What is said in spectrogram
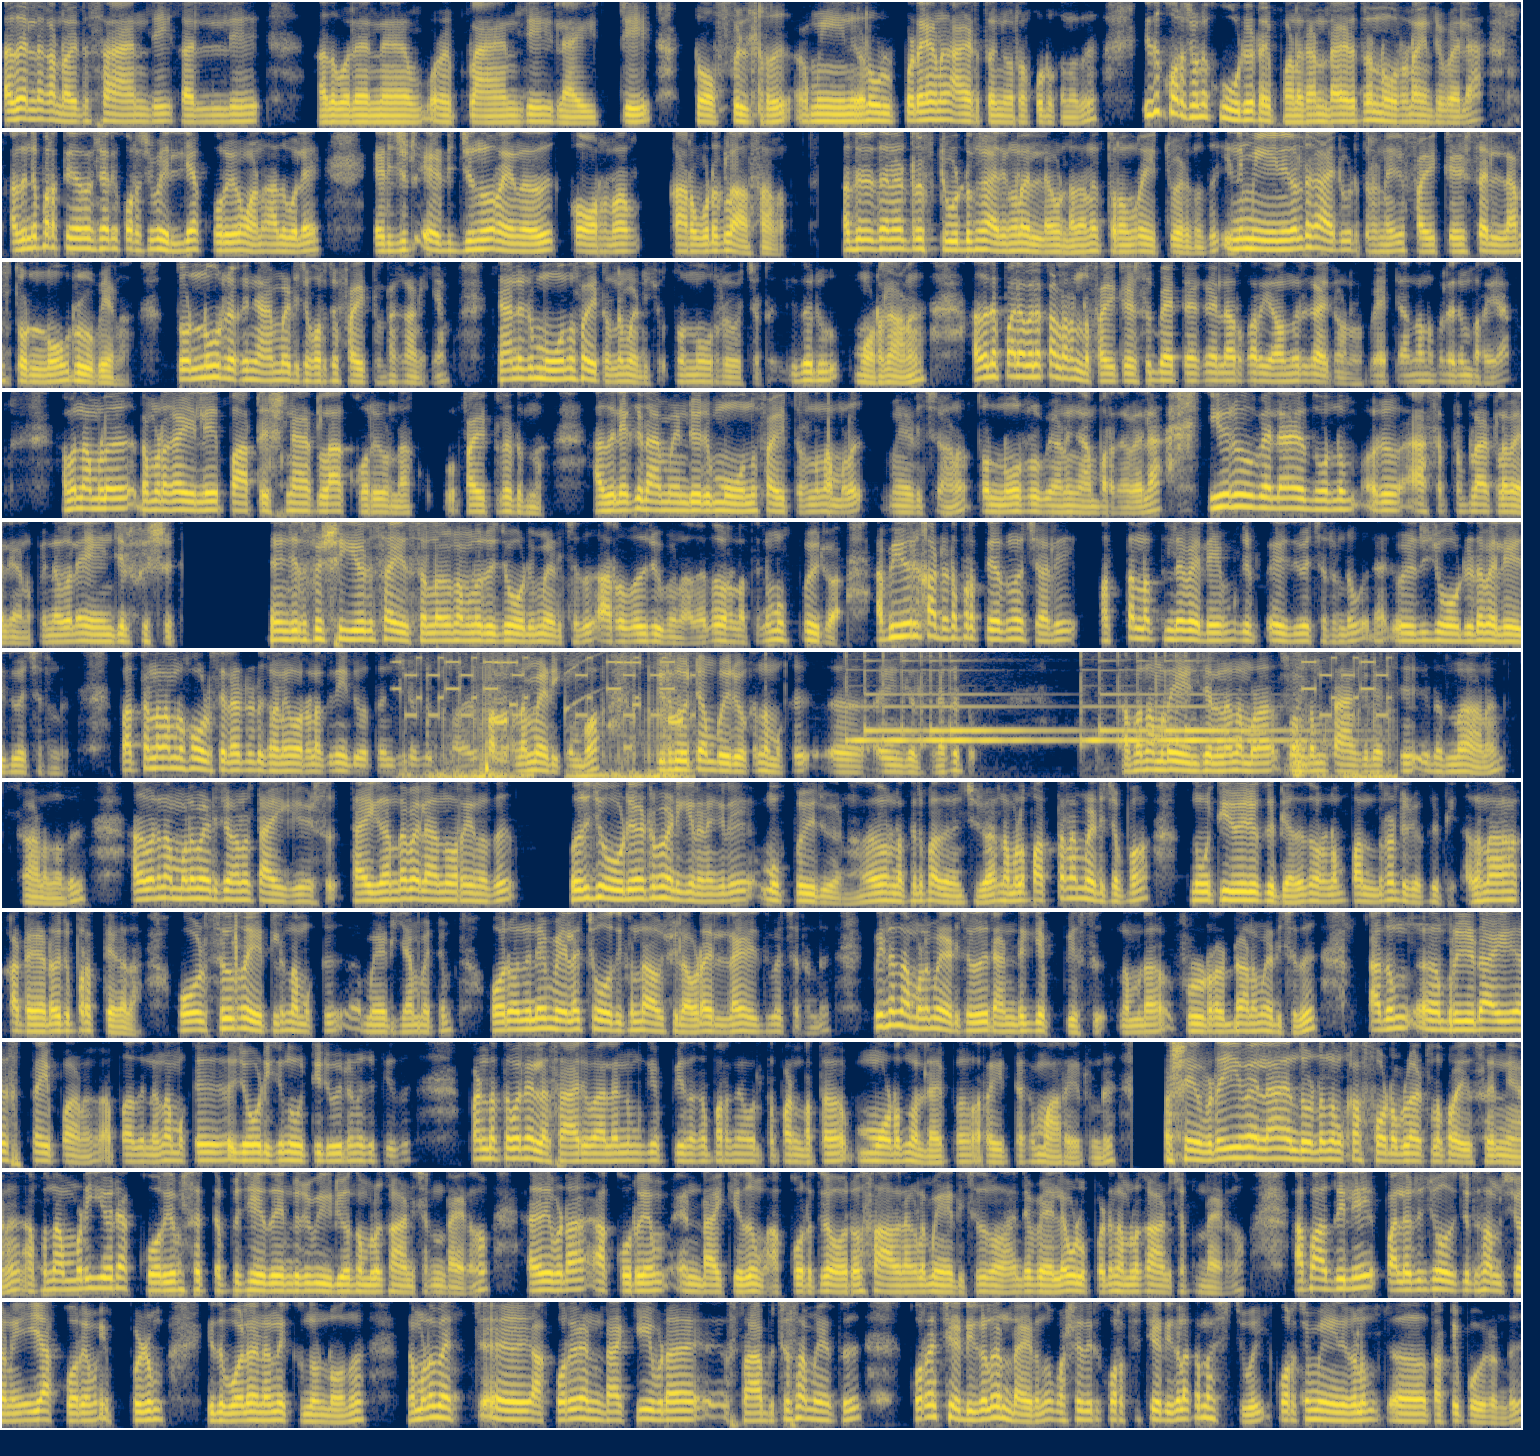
അതെല്ലാം കണ്ടോ? അതിന്റെ സാൻഡ് കല്ല് അതുപോലെ തന്നെ പ്ലാന്റ് ലൈറ്റ് ടോപ്പ് ഫിൽറ്റർ മീനുകൾ ഉൾപ്പെടെയാണ് ആയിരത്തി അഞ്ഞൂറ് കൊടുക്കുന്നത്. ഇത് കുറച്ചുകൂടി കൂടിയ ടൈപ്പാണ് രണ്ടായിരത്തി എണ്ണൂറാണ് അതിന്റെ വില. അതിന്റെ പ്രത്യേകത എന്ന് വെച്ചാൽ കുറച്ച് വലിയ കുറയുമാണ് അതുപോലെ എഡ്ജ് എഡ്ജ് എന്ന് പറയുന്നത് കോർണർ കർവ്ഡ് ഗ്ലാസ് ആണ്. അതിൽ തന്നെ ഡ്രിഫ്റ്റ് വുഡും കാര്യങ്ങളെല്ലാം ഉണ്ട്. അതാണ് ഇത്രയും റേറ്റ് വരുന്നത്. ഇനി മീനുകളുടെ കാര്യം എടുത്തിട്ടുണ്ടെങ്കിൽ ഫൈറ്റേഴ്സ് എല്ലാം തൊണ്ണൂറ് രൂപയാണ്. തൊണ്ണൂറ് രൂപയ്ക്ക് ഞാൻ മേടിച്ച കുറച്ച് ഫൈറ്ററിനെ കാണിക്കാം. ഞാനൊരു മൂന്ന് ഫൈറ്ററിനെ മേടിച്ചു. തൊണ്ണൂറ് രൂപ വെച്ചിട്ട്. ഇതൊരു മോഡലാണ് അതുപോലെ പല പല കളറുണ്ട് ഫൈറ്റേഴ്സ് ബേറ്റൊക്കെ എല്ലാവർക്കും അറിയാവുന്ന ഒരു കാര്യമാണല്ലോ. ബേറ്റ എന്നാണ് പലരും പറയാം. അപ്പോൾ നമ്മൾ നമ്മുടെ കയ്യിൽ പാർട്ടീഷനായിട്ടുള്ള അക്വറി ഉണ്ടാക്കും ഫൈറ്റർ ഇടുന്ന. അതിലേക്ക് ഇടാൻ വേണ്ടി ഒരു മൂന്ന് ഫൈറ്ററിന് നമ്മൾ മേടിച്ചതാണ്. തൊണ്ണൂറ് രൂപയാണ് ഞാൻ പറഞ്ഞ വില. ഈ ഒരു വില എന്തുകൊണ്ടും ഒരു ആക്സെപ്റ്റബിൾ ആയിട്ടുള്ള വിലയാണ്. പിന്നെ അതുപോലെ ഏഞ്ചൽ ഫിഷ് ഏഞ്ചൽ ഫിഷ് ഈ ഒരു സൈസ് ഉള്ളത് നമ്മളൊരു ജോഡി മേടിച്ചത് അറുപത് രൂപയാണ്. അതായത് ഒരെണ്ണത്തിന് മുപ്പത് രൂപ. അപ്പോൾ ഈ ഒരു കടയുടെ പ്രത്യേകത എന്ന് വെച്ചാൽ പത്തെണ്ണത്തിന്റെ വിലയും എഴുതി വെച്ചിട്ടുണ്ട്. ഒരു ജോഡിയുടെ വില എഴുതി വെച്ചിട്ടുണ്ട്. പത്തെണ്ണം നമ്മൾ ഹോൾസെയിലായിട്ട് എടുക്കുകയാണെങ്കിൽ ഒരെണ്ണത്തിന് ഇരുപത്തഞ്ച് രൂപ കിട്ടും. അതായത് പത്തെണ്ണം മേടിക്കുമ്പോൾ ഇരുന്നൂറ്റമ്പത് രൂപ നമുക്ക് ഏഞ്ചൽസിനെ കിട്ടും. അപ്പോൾ നമ്മുടെ ഏഞ്ചലിനെ നമ്മുടെ സ്വന്തം ടാങ്കിലേക്ക് ഇടുന്നതാണ് കാണുന്നത്. അതുപോലെ നമ്മൾ മേടിച്ചതാണ് ടൈഗേഴ്സ്. ടൈഗറിന്റെ വില എന്ന് പറയുന്നത് ഒരു ജോഡിയായിട്ട് മേടിക്കണമെങ്കിൽ മുപ്പത് രൂപയാണ്. അതായത് ഒരെണ്ണത്തിന് പതിനഞ്ച് രൂപ. നമ്മൾ പത്തെണ്ണം മേടിച്ചപ്പോൾ നൂറ്റി ഇരുപത് രൂപ കിട്ടി. അത് ഒരെണ്ണം പന്ത്രണ്ട് രൂപ കിട്ടി. അതാണ് ആ കടയുടെ ഒരു പ്രത്യേകത. ഹോൾസെയിൽ റേറ്റിൽ നമുക്ക് മേടിക്കാൻ പറ്റും. ഓരോന്നിന്റെയും വില ചോദിക്കേണ്ട ആവശ്യമില്ല. അവിടെ എല്ലാം എഴുതി വെച്ചിട്ടുണ്ട്. പിന്നെ നമ്മൾ മേടിച്ചത് രണ്ട് ഗപ്പീസ് നമ്മുടെ ഫുൾ റെഡ് ആണ് മേടിച്ചത്. അതും ബ്രീഡായ ടൈപ്പാണ് അപ്പോൾ അതിനെ നമുക്ക് ജോഡിക്ക് നൂറ്റി രൂപയാണ് കിട്ടിയത്. പണ്ടത്തെ പോലെയല്ല. സാരുവാലനും ഗപ്പി എന്നൊക്കെ പറഞ്ഞ പോലത്തെ പണ്ടത്തെ മോഡൊന്നുമല്ല ഇപ്പോൾ റേറ്റൊക്കെ മാറിയിട്ടുണ്ട്. പക്ഷേ ഇവിടെ ഈ വില എന്തുകൊണ്ടും നമുക്ക് അഫോർഡബിൾ ആയിട്ടുള്ള പ്രൈസ് തന്നെയാണ്. അപ്പോൾ നമ്മുടെ ഈ ഒരു അക്വറിയം സെറ്റപ്പ് ചെയ്തതിന്റെ ഒരു വീഡിയോ നമ്മൾ കാണിച്ചിട്ടുണ്ടായിരുന്നു. അതായത് ഇവിടെ അക്വറിയം ഉണ്ടാക്കിയതും അക്വേറിയത്തിൽ ഓരോ സാധനങ്ങൾ മേടിച്ചതും അതിന്റെ വില ഉൾപ്പെടെ നമ്മൾ കാണിച്ചിട്ടുണ്ടായിരുന്നു. അപ്പോൾ അതിൽ പലരും ചോദിച്ചൊരു സംശയമാണ് ഈ അക്വറിയം ഇപ്പോഴും ഇതുപോലെ തന്നെ നിൽക്കുന്നുണ്ടോ എന്ന്? നമ്മൾ മെച്ച അക്വറിയം ഉണ്ടാക്കി ഇവിടെ സ്ഥാപിച്ച സമയത്ത് കുറേ ചെടികൾ ഉണ്ടായിരുന്നു. പക്ഷേ ഇതിൽ കുറച്ച് ചെടികളൊക്കെ നശിച്ചുപോയി. കുറച്ച് മീനുകളും തട്ടിപ്പോയിട്ടുണ്ട്.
